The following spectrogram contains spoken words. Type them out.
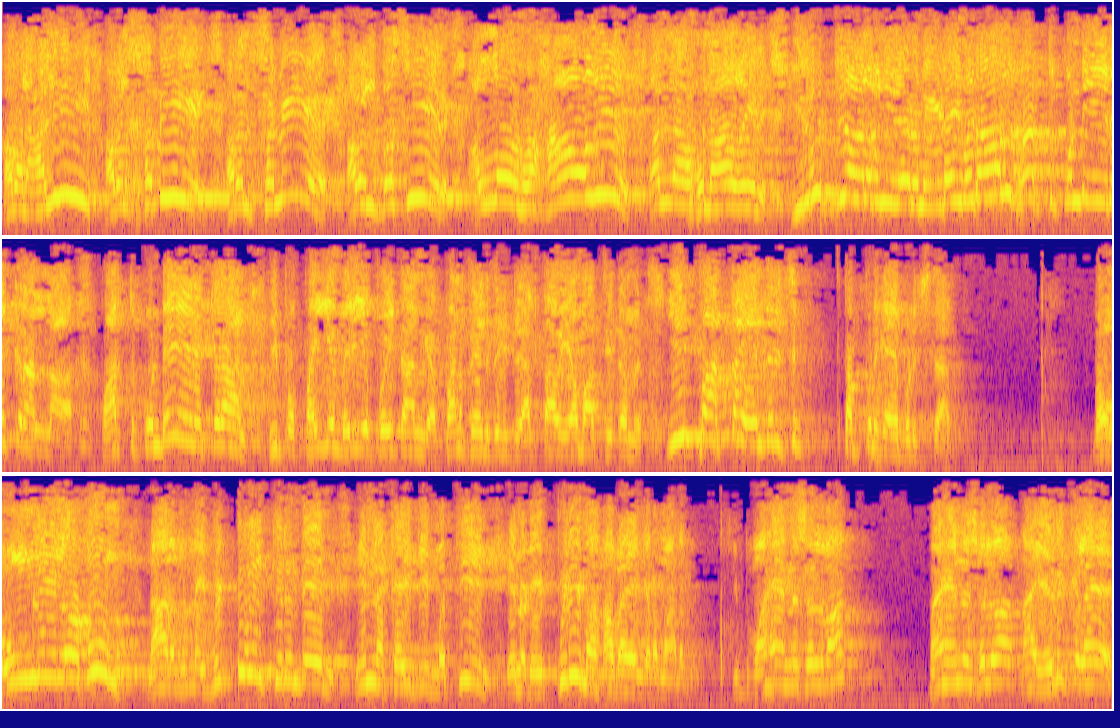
அவன் அலி அவன் ஹபீர் அவன் சமீர் அவன் பசீர். அல்லாஹு ஹாவீர் அல்லாஹு நாவீர் இருபத்தி நாலு மணி நேரம் இடைவிடாது பார்த்துக் கொண்டே இருக்கிற அல்லா பார்த்துக் கொண்டே இருக்கிறான். இப்ப பையன் வெளியே போயிட்டாங்க பணத்தை எடுத்துக்கிட்டு அத்தாவை ஏமாத்திட்டோம். இப்ப அத்தா எந்திரிச்சு தப்புன்னு கைப்பிடிச்சிட்டார் உம்லீலகும் நான் உன்னை விட்டு வைத்திருந்தேன். இன்ன கைதி மத்தியில் என்னுடைய பிடி மகா பயங்கரமானது. இப்ப மகன் என்ன சொல்லுவான்? நான் என்ன சொல்லுவா? நான் எடுக்கல.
